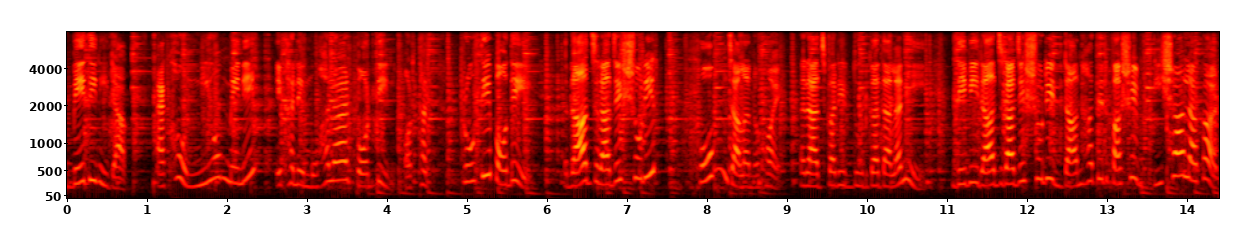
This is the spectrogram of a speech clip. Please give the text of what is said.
বেদিনী ডাক। এখন নিয়ম মেনে এখানে মহালয়ার পরদিন, অর্থাৎ প্রতি পদে রাজ রাজেশ্বরীর হোম জ্বালানো হয়। রাজবাড়ির দুর্গা দালানে দেবী রাজ রাজেশ্বরীর ডান হাতের পাশে বিশাল আকার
